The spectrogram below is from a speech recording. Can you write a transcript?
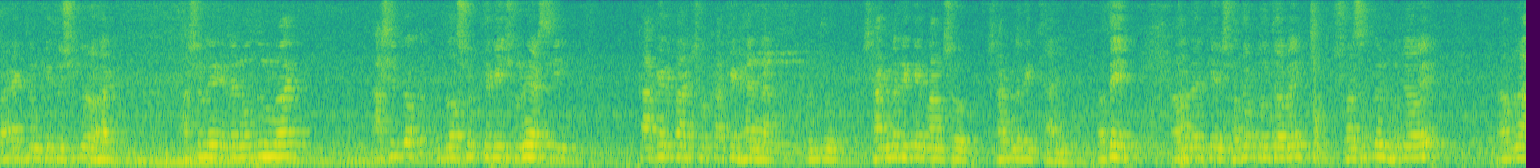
বা একজনকে দোষী করা হয়। আসলে এটা নতুন নয়। আশির দশ- দশক থেকেই শুনে আসছি কাকের মাংস কাকে খায় না কিন্তু সাংবাদিকের মাংস সাংবাদিক খায় না অতএব আমাদেরকে সতর্ক হতে হবে, সচেতন হতে হবে। আমরা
